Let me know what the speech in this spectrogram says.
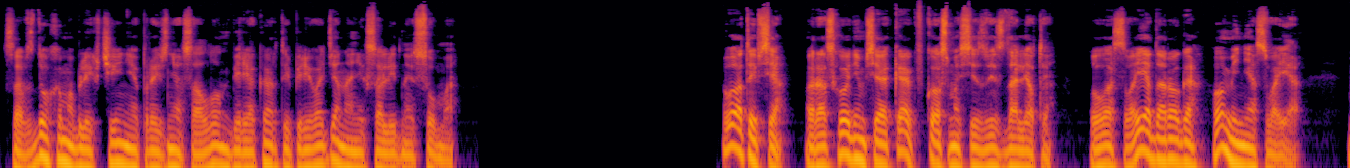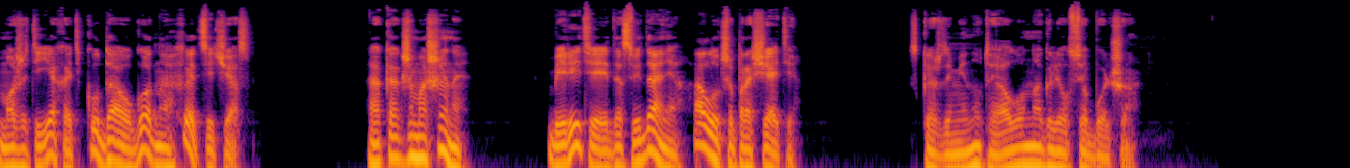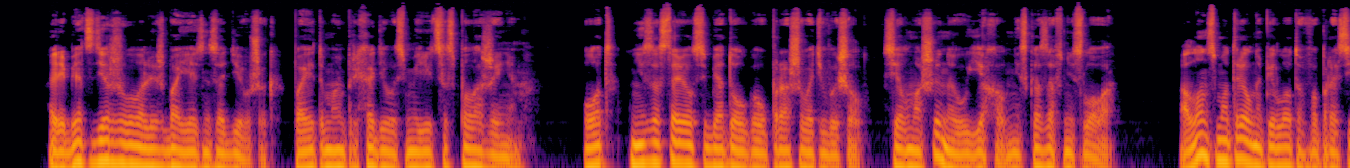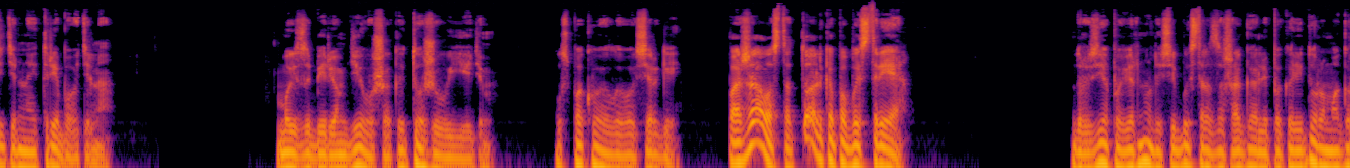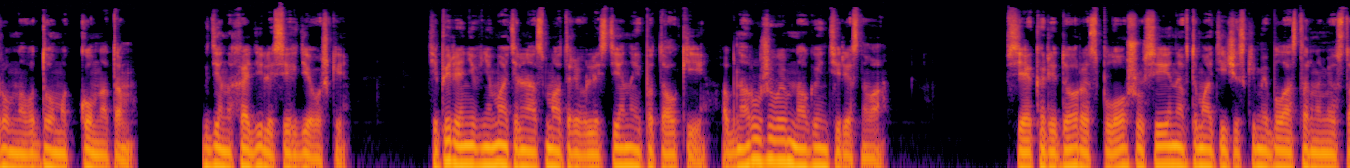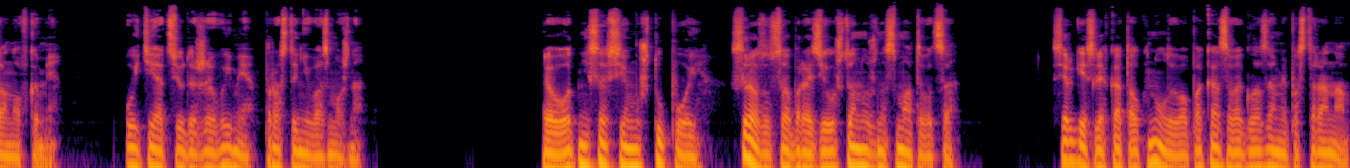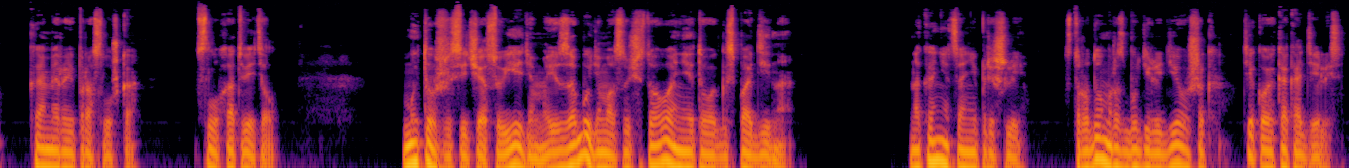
Со вздохом облегчения произнес Алон, беря карты и переводя на них солидные суммы. «Вот и все. Расходимся, как в космосе звездолеты. У вас своя дорога, у меня своя. Можете ехать куда угодно, хоть сейчас». «А как же машины?» «Берите и до свидания, а лучше прощайте». С каждой минутой Алон наглел все больше. Ребят сдерживала лишь боязнь за девушек, поэтому им приходилось мириться с положением. От не заставил себя долго упрашивать, вышел, сел в машину и уехал, не сказав ни слова. Алон смотрел на пилотов вопросительно и требовательно. «Мы заберем девушек и тоже уедем», – успокоил его Сергей. «Пожалуйста, только побыстрее». Друзья повернулись и быстро зашагали по коридорам огромного дома к комнатам, где находились их девушки. Теперь они внимательно осматривали стены и потолки, обнаруживая много интересного. Все коридоры сплошь усеяны автоматическими бластерными установками. Уйти отсюда живыми просто невозможно. Вот не совсем уж тупой. Сразу сообразил, что нужно сматываться. Сергей слегка толкнул его, показывая глазами по сторонам. Камера и прослушка. Слух ответил. Мы тоже сейчас уедем и забудем о существовании этого господина. Наконец они пришли. С трудом разбудили девушек, те кое-как оделись.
